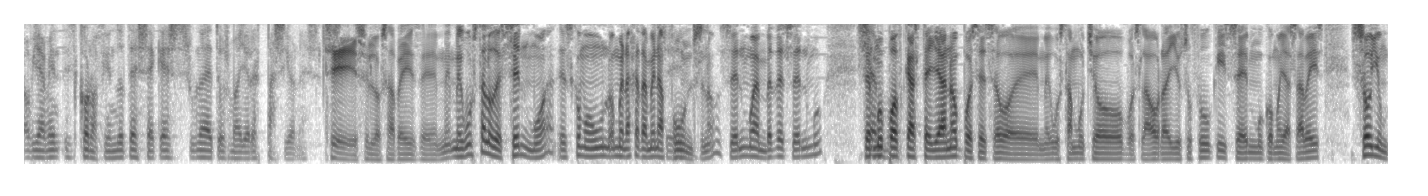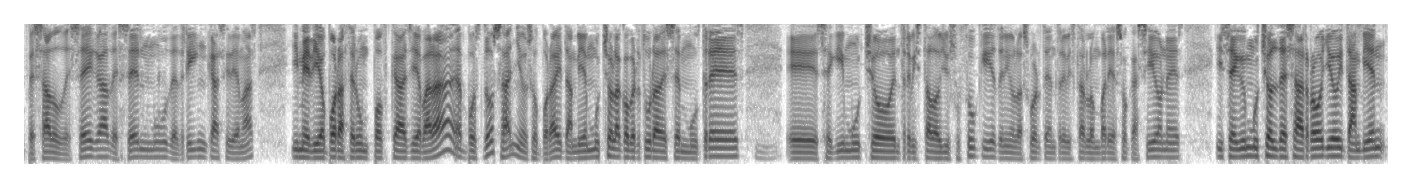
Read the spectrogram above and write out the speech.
obviamente, conociéndote, sé que es una de tus mayores pasiones. Sí, sí lo sabéis. Me gusta lo de Senmua, es como un homenaje también a Funs, ¿no? Senmua en vez de Senmu. Senmu, podcastellano, pues eso, eh, me gusta mucho pues la obra de Yusuzuki, Senmu, como ya sabéis. Soy un pesado de Sega, de Senmu, de Drinkas y demás, y me dio por hacer un podcast, llevará pues dos años o por ahí. También mucho la cobertura de Senmu 3, mm. eh, seguí mucho entrevistado a Yusuzuki, he tenido la suerte de entrevistarlo en varias ocasiones, y seguí mucho el desarrollo y también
